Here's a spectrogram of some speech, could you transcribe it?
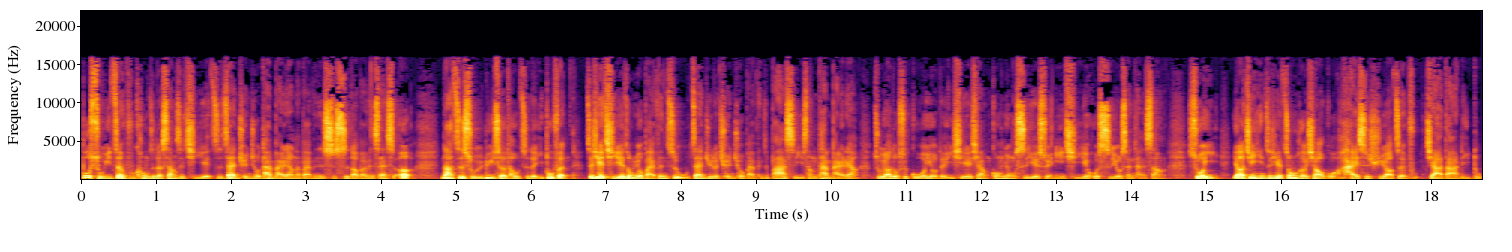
不属于政府控制的上市企业，只占全球碳排量的百分之十四到百分之三十二，那只属于绿色投资的一部分。这些企业中有百分之五占据了全球百分之八十以上的碳排量，主要都是国有的一些像公用事业、水泥企业或石油生产商。所以要进行这些综合效果，还是需要政府加大力度。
